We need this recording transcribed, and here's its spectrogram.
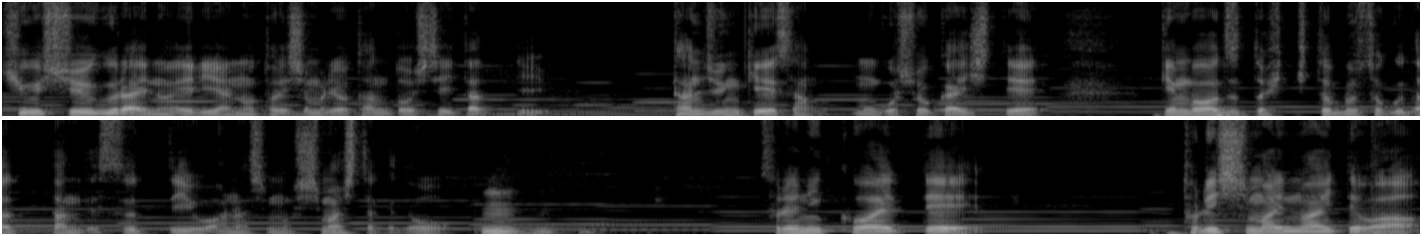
9州ぐらいのエリアの取り締まりを担当していたっていう単純計算もご紹介して、現場はずっと人不足だったんですっていうお話もしましたけど、うんうんそれに加えて、取り締まりの相手は、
